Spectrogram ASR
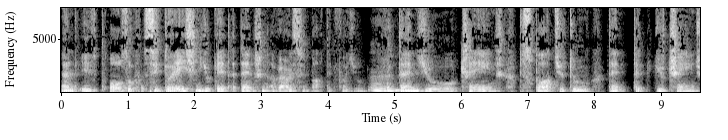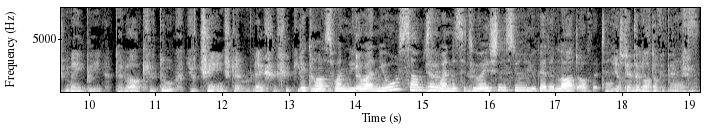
And if also situation you get attention are very sympathetic for you, then you change the sport you do, then that you change maybe the work you do, you change the relationship you do. Because when you Yeah. are new something, Yeah, when the situation is new, you get a lot of attention. you get a lot of attention. Yes.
